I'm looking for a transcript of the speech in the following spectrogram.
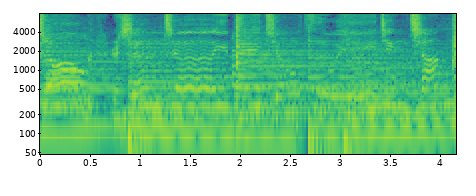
中。人生这一杯酒，滋味已经尝够。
